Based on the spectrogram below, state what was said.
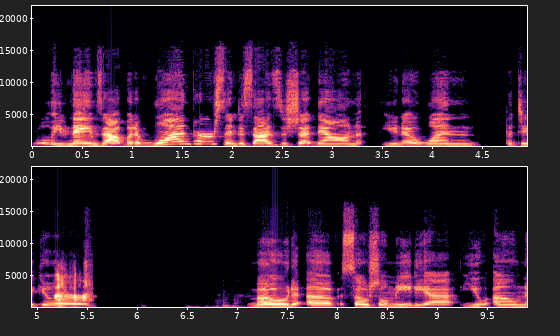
we'll leave names out but if one person decides to shut down you know one particular mode of social media, you own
